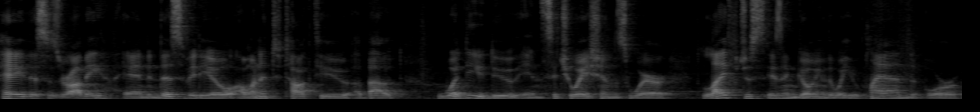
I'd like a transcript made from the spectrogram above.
Hey, this is Robbie, and in this video, I wanted to talk to you about what do you do in situations where life just isn't going the way you planned, or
